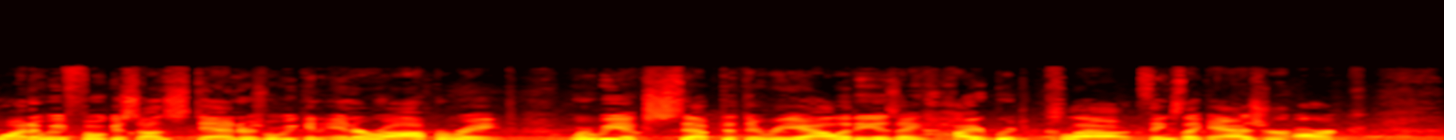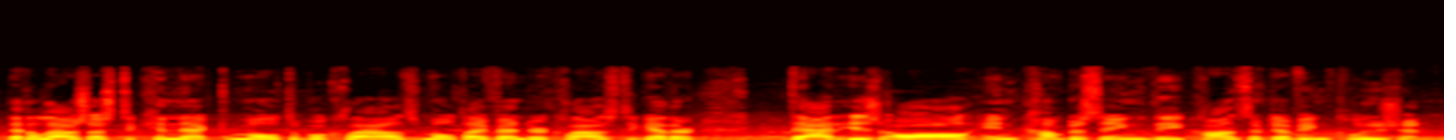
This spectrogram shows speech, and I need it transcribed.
why don't we focus on standards where we can interoperate, where we accept that the reality is a hybrid cloud, things like Azure Arc, that allows us to connect multiple clouds, multi-vendor clouds together. That is all encompassing the concept of inclusion,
